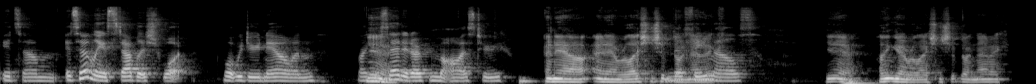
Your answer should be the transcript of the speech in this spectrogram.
it's um it certainly established what what we do now, and like you said, it opened my eyes to and our and our relationship the dynamic. females. Yeah, I think our relationship dynamic,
